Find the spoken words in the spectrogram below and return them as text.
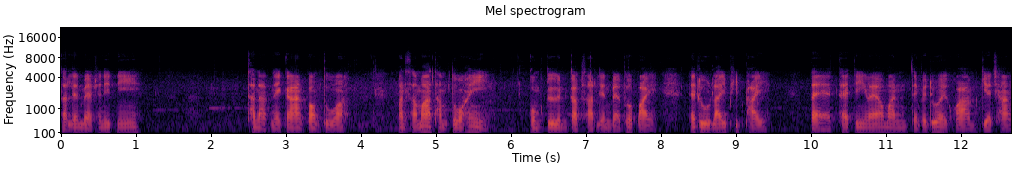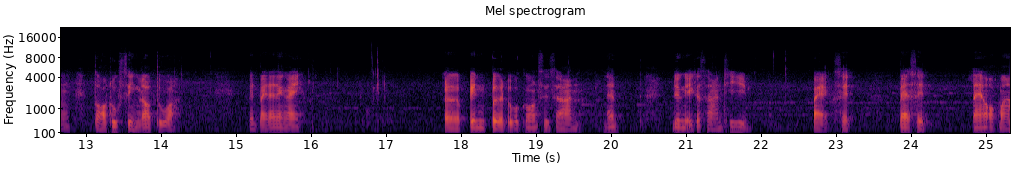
สัตว์เลียนแบบชนิดนี้ ถนัดในการปลอมตัว มันสามารถทำตัวให้กลมกลืนกับสัตว์เลียนแบบทั่วไป และดูไร้พิษภัย แต่แท้จริงแล้วมันเต็มไปด้วยความเกลียดชังต่อทุกสิ่งรอบตัว เป็นไปได้ยังไง เออเป็นเปิดอุปกรณ์สื่อสาร และดึงเอกสารที่แปลกเสร็จ แปลเสร็จแล้วออกมา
